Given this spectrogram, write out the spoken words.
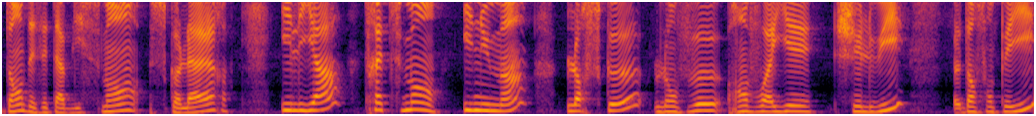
dans des établissements scolaires. Il y a traitement inhumain lorsque l'on veut renvoyer chez lui, euh, dans son pays,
